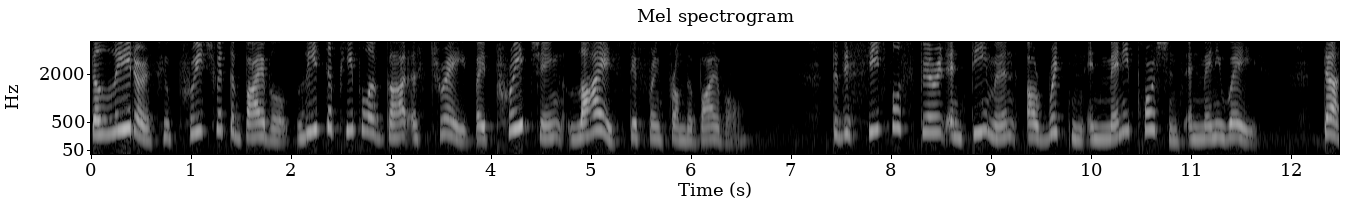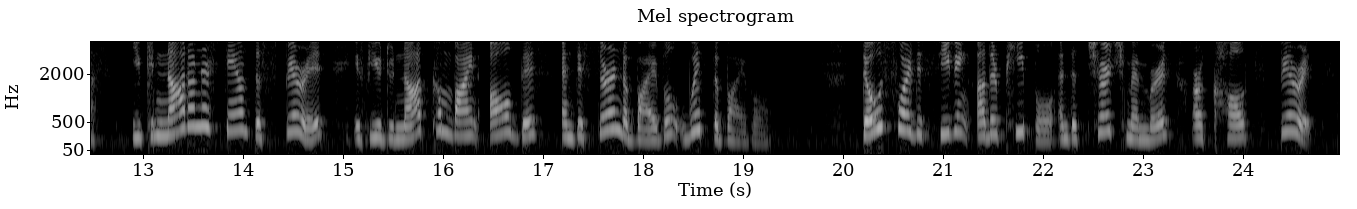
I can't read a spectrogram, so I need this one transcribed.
The leaders who preach with the Bible lead the people of God astray by preaching lies differing from the Bible. The deceitful spirit and demon are written in many portions and many ways. Thus, you cannot understand the Spirit if you do not combine all this and discern the Bible with the Bible. Those who are deceiving other people and the church members are called spirits,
